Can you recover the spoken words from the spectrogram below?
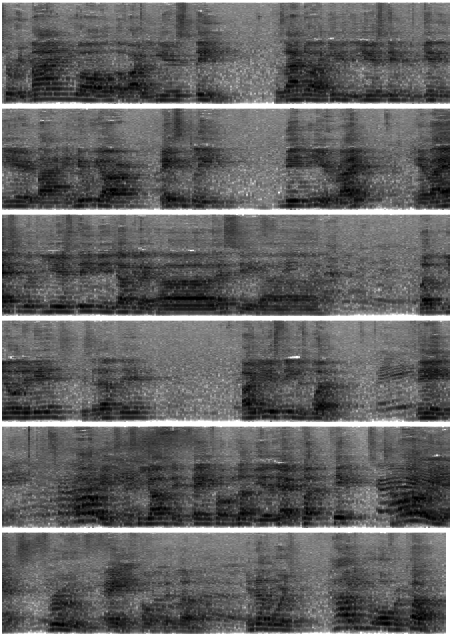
to remind you all of our year's theme. Because I know I give you the year's theme at the beginning of the year, and here we are, basically mid-year, right? And if I ask you what the year's theme is, y'all be like, uh, let's see. Uh, but you know what it is? Is it up there? Our year's theme is what? Victorious. And see, y'all said faith, hope, and love. Yeah, yeah, but victorious through faith, hope, and love. In other words, how do you overcome?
